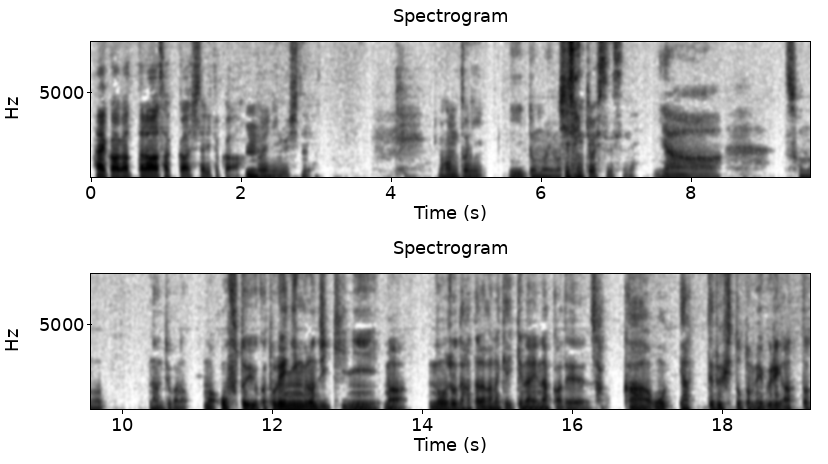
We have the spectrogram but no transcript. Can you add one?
早く上がったらサッカーしたりとか、うんトレーニングして、まあ本当にいいと思います。自然教室ですね。いやー、その、なんていうかな。まあ、オフというかトレーニングの時期に、まあ、農場で働かなきゃいけない中で、サッカーをやってる人と巡り合った。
